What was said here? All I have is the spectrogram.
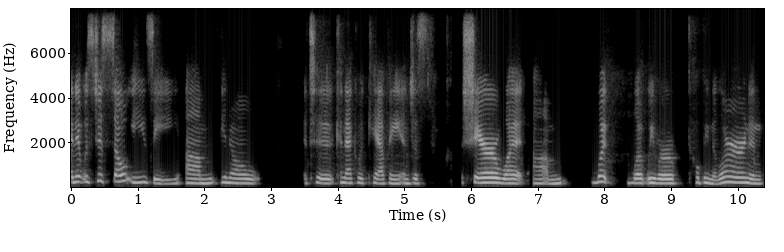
And it was just so easy, um, you know, to connect with Kathy and just share what um, what what we were hoping to learn and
